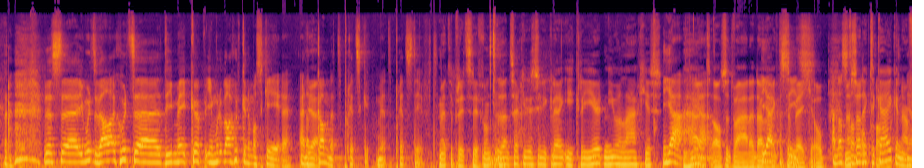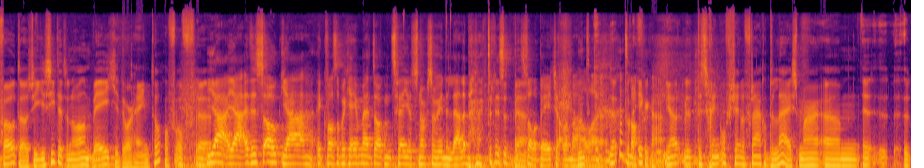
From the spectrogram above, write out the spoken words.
dus eh, je moet wel goed eh, die make-up, je moet het wel goed kunnen maskeren. En dat Ja. kan met de, prits, met de pritstift. Met de pritstift. Want dan zeg je dus, je cre- je creëert nieuwe laagjes Ja, huid, ja. als het ware. Daar lijkt het een beetje op. En dan zat ik te kijken naar foto's. Je ziet het er nog wel een beetje doorheen, toch? Of, of, eh, ja, ja, het is ook, ja, ik was op een gegeven moment ook om twee uur s'nachts nog in de lellebaan. En toen is het best wel een beetje allemaal Want, eraf ik- gegaan. Ja, dit is geen officiële vraag op de lijst, maar ehm, eh, eh,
